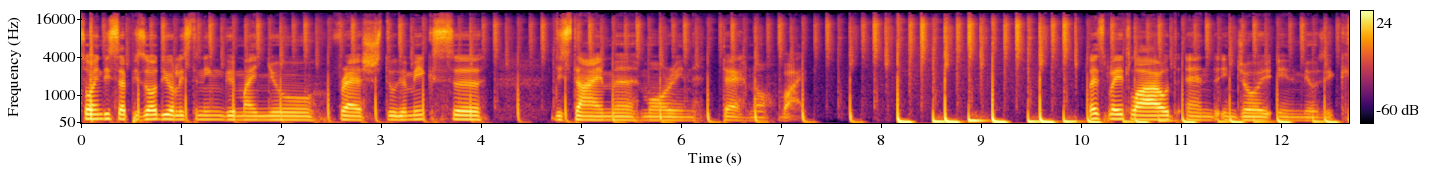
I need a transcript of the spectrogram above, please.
So in this episode you are listening my new fresh studio mix, uh, this time uh, more in techno vibe. Let's play it loud and enjoy in music.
